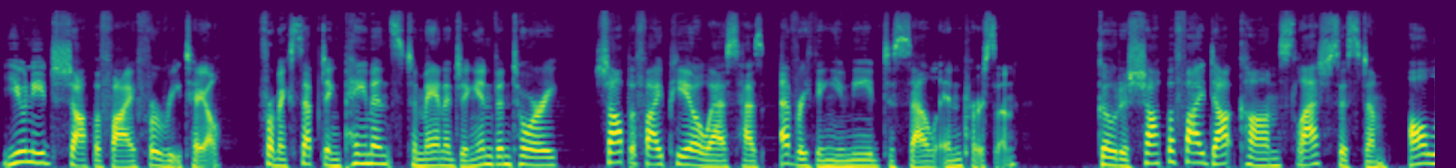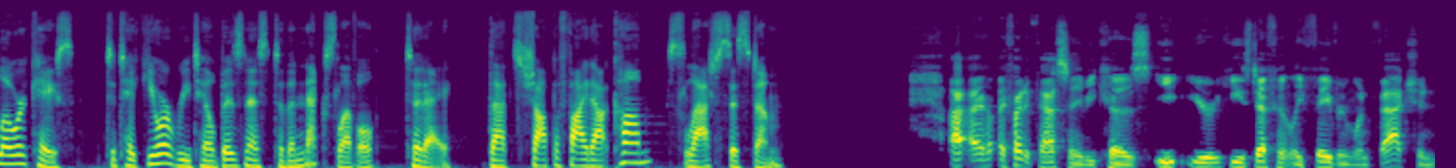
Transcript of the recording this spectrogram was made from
You need Shopify for retail. From accepting payments to managing inventory, Shopify POS has everything you need to sell in person. Go to shopify.com/system all lowercase to take your retail business to the next level today. That's shopify.com slash system. I, I, find it fascinating because he's definitely favoring one faction,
